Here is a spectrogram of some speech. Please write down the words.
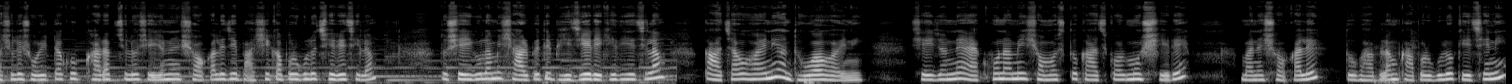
আসলে শরীরটা খুব খারাপ ছিল সেই জন্য সকালে যে বাসি কাপড়গুলো ছেড়েছিলাম, তো সেইগুলো আমি সার্পেতে ভিজিয়ে রেখে দিয়েছিলাম। কাচাও হয়নি আর ধোয়াও হয়নি। সেই জন্যে এখন আমি সমস্ত কাজকর্ম সেরে মানে সকালের, তো ভাবলাম কাপড়গুলো কেছে নিই।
